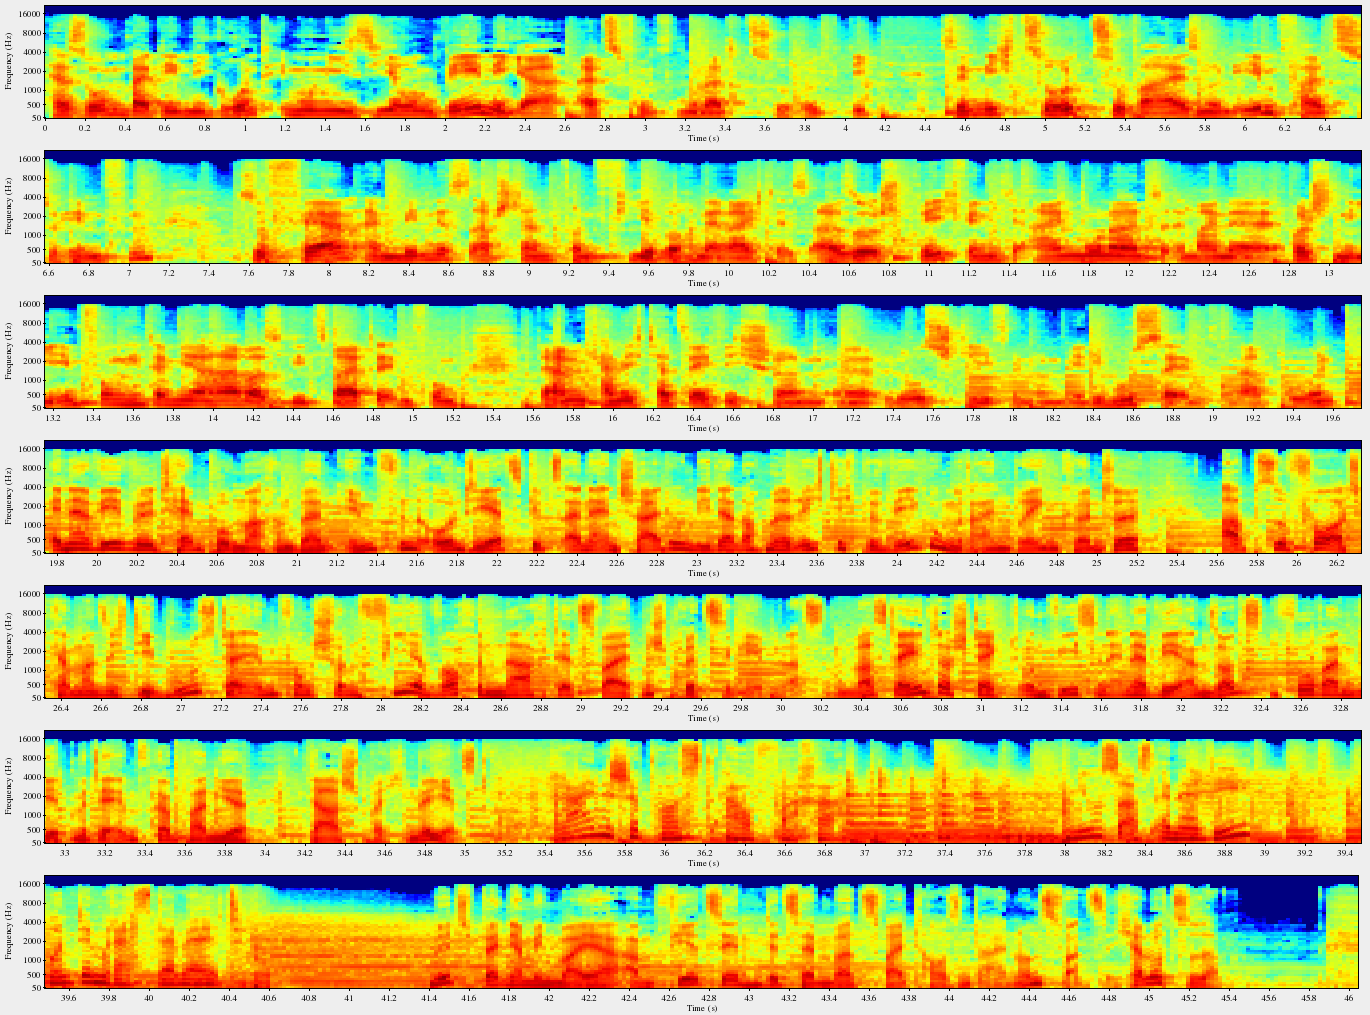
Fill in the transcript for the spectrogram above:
Personen, bei denen die Grundimmunisierung weniger als fünf Monate zurückliegt, sind nicht zurückzuweisen und ebenfalls zu impfen sofern ein Mindestabstand von vier Wochen erreicht ist. Also sprich, wenn ich einen Monat meine vollständige Impfung hinter mir habe, also die zweite Impfung, dann kann ich tatsächlich schon äh, losstiefeln und mir die Boosterimpfung abholen. NRW will Tempo machen beim Impfen und jetzt gibt es eine Entscheidung, die da nochmal richtig Bewegung reinbringen könnte. Ab sofort kann man sich die Boosterimpfung schon vier Wochen nach der zweiten Spritze geben lassen. Was dahinter steckt und wie es in NRW ansonsten vorangeht mit der Impfkampagne, da sprechen wir jetzt drüber. Rheinische Post Aufwacher. News aus NRW und dem Rest der Welt. Mit Benjamin Meyer am 14. Dezember 2021. Hallo zusammen.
